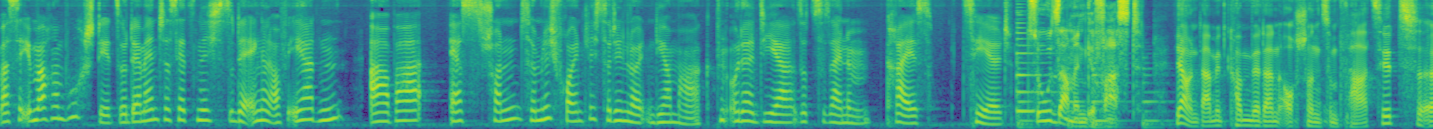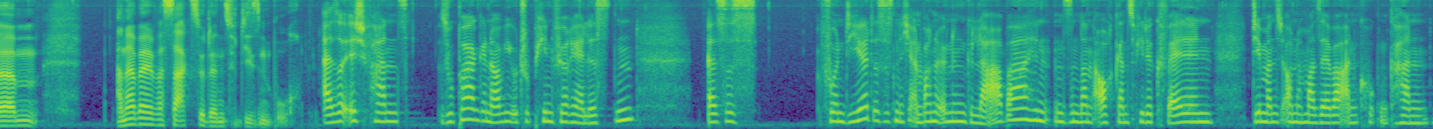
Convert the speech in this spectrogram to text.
was ja eben auch im Buch steht. So, der Mensch ist jetzt nicht so der Engel auf Erden, aber er ist schon ziemlich freundlich zu den Leuten, die er mag oder die er so zu seinem Kreis zählt. Zusammengefasst. Ja, und damit kommen wir dann auch schon zum Fazit. Ähm, Annabelle, was sagst du denn zu diesem Buch? Also ich fand's super, genau wie Utopien für Realisten. Es ist fundiert, es ist nicht einfach nur irgendein Gelaber. Hinten sind dann auch ganz viele Quellen, die man sich auch nochmal selber angucken kann,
